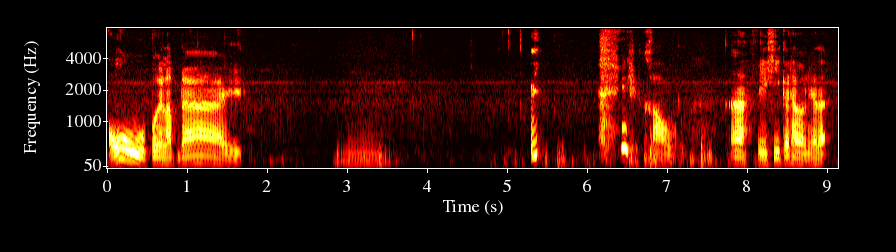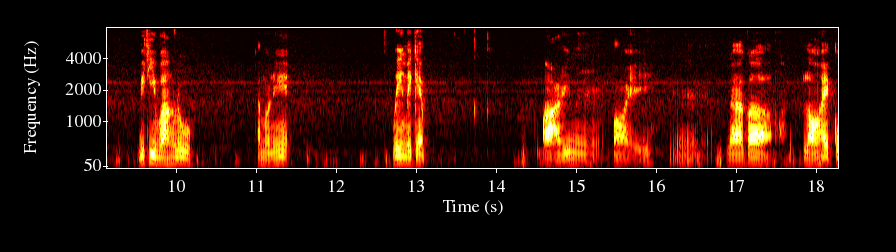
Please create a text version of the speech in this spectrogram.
โอ้ เปิดรับได้ อืม เข้า อะฟรีคิกก็ทำแบบนี้แหละ วิธีวางลูกทำแบบนี้ วิ่งไปเก็บปล่อยมือปล่อยแล้วก็ร้องให้โก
